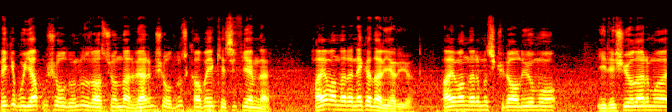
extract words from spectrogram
Peki bu yapmış olduğunuz rasyonlar, vermiş olduğunuz kaba ve kesif yemler hayvanlara ne kadar yarıyor? Hayvanlarımız kilo alıyor mu? İyileşiyorlar mı?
